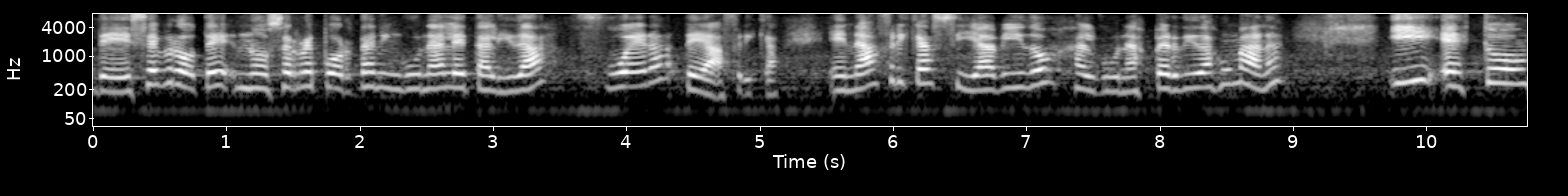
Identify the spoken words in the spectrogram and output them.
de ese brote no se reporta ninguna letalidad fuera de África. En África sí ha habido algunas pérdidas humanas y esto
